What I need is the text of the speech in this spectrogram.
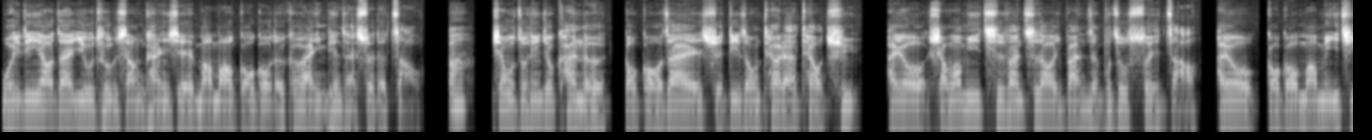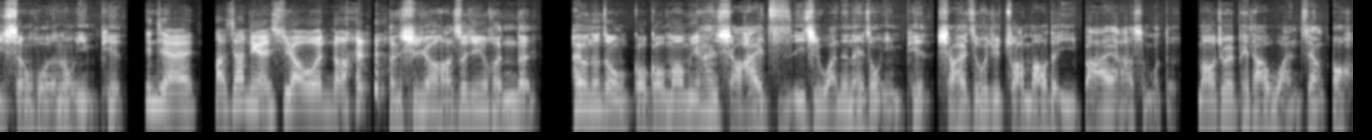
我一定要在 YouTube 上看一些猫猫狗狗的可爱影片才睡得着啊！像我昨天就看了狗狗在雪地中跳来跳去，还有小猫咪吃饭吃到一半忍不住睡着，还有狗狗猫咪一起生活的那种影片，听起来好像你很需要温暖，很需要啊！最近又很冷，还有那种狗狗猫咪和小孩子一起玩的那种影片，小孩子会去抓猫的尾巴呀什么的，猫就会陪他玩这样哦。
